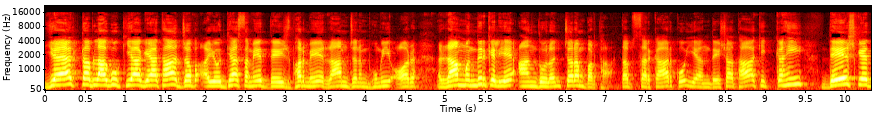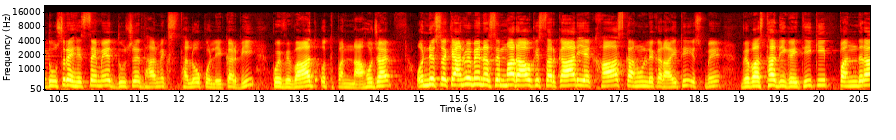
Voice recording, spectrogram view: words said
यह एक्ट तब लागू किया गया था जब अयोध्या समेत देश भर में राम जन्मभूमि और राम मंदिर के लिए आंदोलन चरम पर था। तब सरकार को यह अंदेशा था कि कहीं देश के दूसरे हिस्से में दूसरे धार्मिक स्थलों को लेकर भी कोई विवाद उत्पन्न ना हो जाए। उन्नीस सौ इक्यानवे में नरसिम्हा राव की सरकार यह खास कानून लेकर आई थी। इसमें व्यवस्था दी गई थी कि 15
